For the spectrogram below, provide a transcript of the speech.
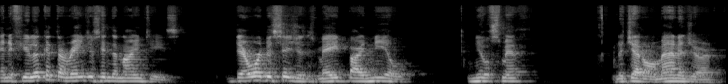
And if you look at the Rangers in the 90s, there were decisions made by Neil, Neil Smith, the general manager,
